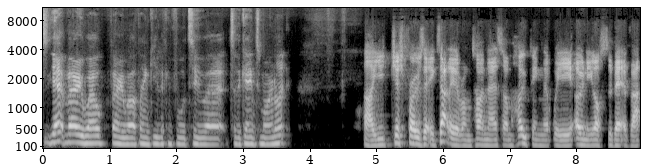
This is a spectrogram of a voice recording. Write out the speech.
Yeah, very well, very well. Thank you. Looking forward to uh, to the game tomorrow night. Uh, you just froze it exactly the wrong time there, so I'm hoping that we only lost a bit of that.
